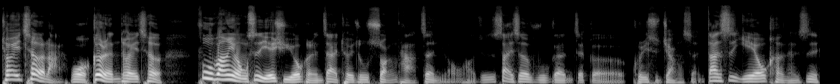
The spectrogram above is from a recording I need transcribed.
推测啦，我个人推测富邦勇士也许有可能再推出双塔阵容哈，就是赛瑟夫跟这个 Chris Johnson，但是也有可能是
